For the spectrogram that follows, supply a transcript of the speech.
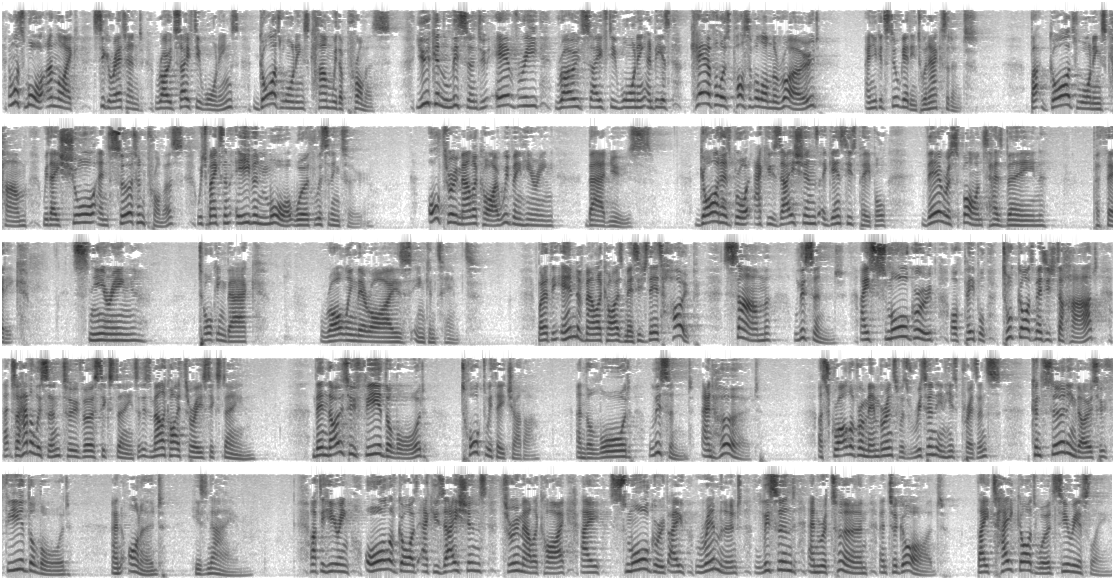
And what's more, unlike cigarette and road safety warnings, God's warnings come with a promise. You can listen to every road safety warning and be as careful as possible on the road and you can still get into an accident. But God's warnings come with a sure and certain promise which makes them even more worth listening to. All through Malachi we've been hearing bad news. God has brought accusations against his people. Their response has been pathetic. Sneering, talking back, rolling their eyes in contempt. But at the end of Malachi's message there's hope. Some listened. A small group of people took God's message to heart. And so have a listen to verse 16. So this is Malachi 3, 16. Then those who feared the Lord talked with each other and the Lord listened and heard. A scroll of remembrance was written in his presence concerning those who feared the Lord and honoured his name. After hearing all of God's accusations through Malachi, a small group, a remnant listened and returned unto God. They take God's word seriously.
